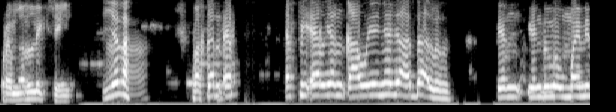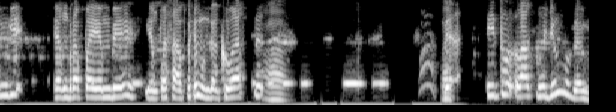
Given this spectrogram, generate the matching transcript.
Premier League sih. Iyalah. Ah, Bahkan F FPL yang KW-nya aja ada loh. Yang yang dulu mainin Gi, yang berapa MB, yang pas HP emang nggak kuat. Ah, Mas, Itu laku juga. hmm,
